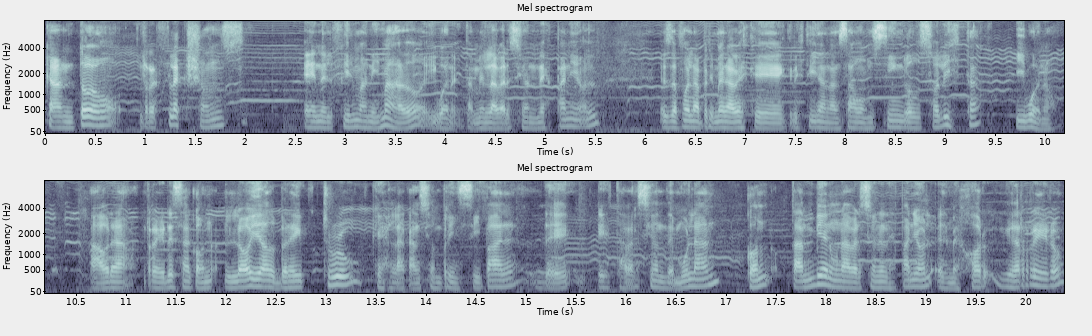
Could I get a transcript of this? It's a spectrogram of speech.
cantó Reflections en el film animado y bueno, también la versión en español. Esa fue la primera vez que Cristina lanzaba un single solista y bueno, ahora regresa con Loyal Brave True, que es la canción principal de esta versión de Mulan, con también una versión en español, El Mejor Guerrero,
